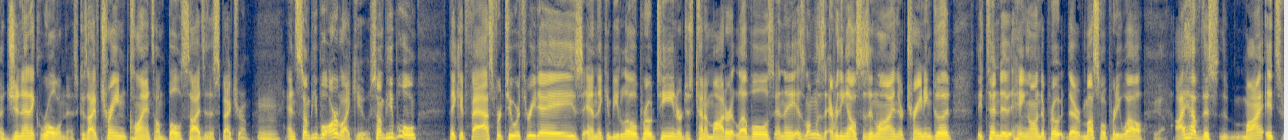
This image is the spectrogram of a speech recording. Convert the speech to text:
a genetic role in this. Because I've trained clients on both sides of the spectrum, mm-hmm. and some people are like you. Some people they could fast for two or three days, and they can be low protein or just kind of moderate levels, and they as long as everything else is in line, they're training good. They tend to hang on to pro, their muscle pretty well. Yeah. I have this my it's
